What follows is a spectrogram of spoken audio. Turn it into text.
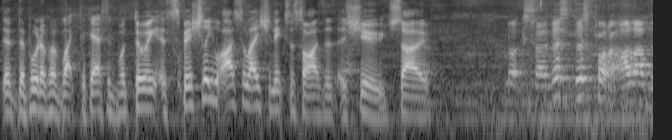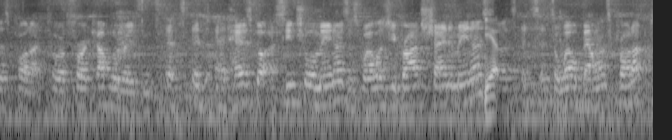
the, the buildup of lactic acid, but doing especially isolation exercises is huge. So Look, so this, this product, I love this product for, for a couple of reasons. It's, it, it has got essential aminos as well as your branch chain aminos, Yep. so it's, it's, it's a well balanced product.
